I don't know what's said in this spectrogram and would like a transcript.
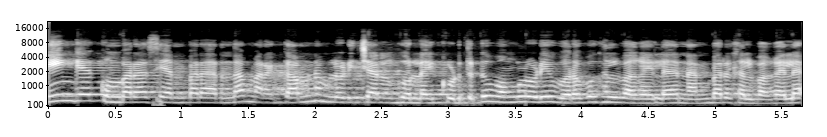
நீங்கள் கும்பராசி அன்பராக இருந்தால் மறக்காமல் நம்மளுடைய சேனலுக்கு ஒரு லைக் கொடுத்துட்டு உங்களுடைய உறவுகள் வகையில் நண்பர்கள் வகையில்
